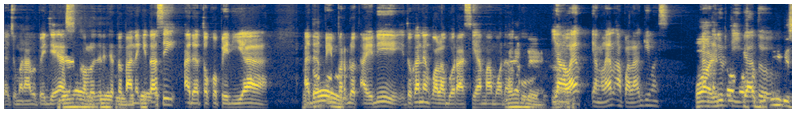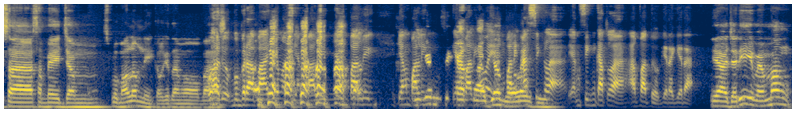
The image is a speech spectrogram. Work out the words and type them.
gak cuma sama BPJS. Yeah, Kalau dari catatannya kita sih ada Tokopedia, betul. ada paper.id, itu kan yang kolaborasi sama modalku. Yang nah. lain yang lain apa lagi Mas? Wah, kan ini tiga tuh. Ini bisa sampai jam 10 malam nih kalau kita mau bahas. Waduh, beberapa aja Mas yang paling yang paling yang paling yang paling apa, ya? yang paling asik sih. lah, yang singkat lah. Apa tuh kira-kira? Ya, jadi memang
